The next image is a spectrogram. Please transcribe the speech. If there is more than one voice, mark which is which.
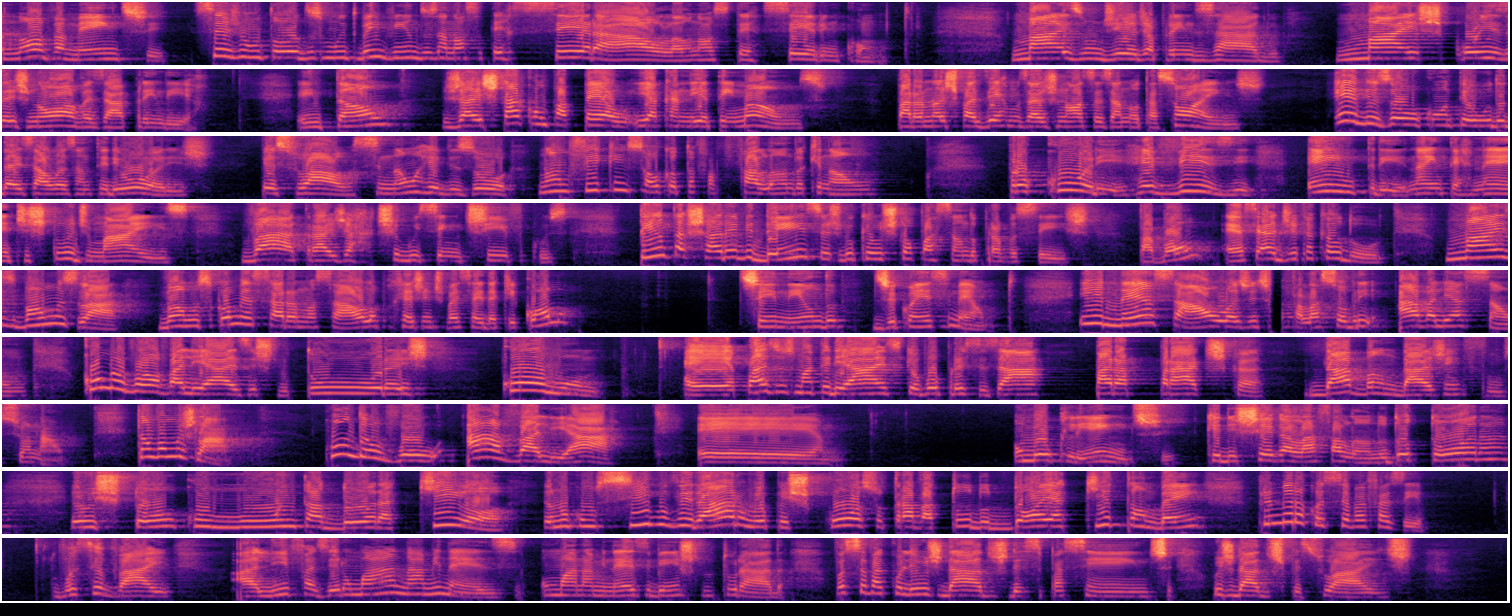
Speaker 1: Novamente. Sejam todos muito bem-vindos à nossa terceira aula, ao nosso terceiro encontro. Mais um dia de aprendizado, mais coisas novas a aprender. Então, já está com o papel e a caneta em mãos para nós fazermos as nossas anotações? Revisou o conteúdo das aulas anteriores? Pessoal, se não revisou, não fiquem só o que eu estou falando aqui, não. Procure, revise, entre na internet, estude mais, vá atrás de artigos científicos, tenta achar evidências do que eu estou passando para vocês, tá bom? Essa é a dica que eu dou. Mas vamos lá, vamos começar a nossa aula porque a gente vai sair daqui como? Tinindo de conhecimento. E nessa aula a gente vai falar sobre avaliação. Como eu vou avaliar as estruturas, como, é, quais os materiais que eu vou precisar para a prática da bandagem funcional. Então vamos lá. Quando eu vou avaliar é, o meu cliente, que ele chega lá falando, doutora, eu estou com muita dor aqui, ó. Eu não consigo virar o meu pescoço, trava tudo, dói aqui também. Primeira coisa que você vai fazer, você vai ali fazer uma anamnese, uma anamnese bem estruturada. Você vai colher os dados desse paciente, os dados pessoais,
